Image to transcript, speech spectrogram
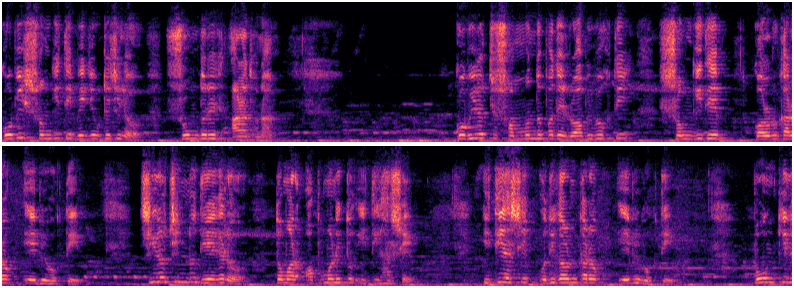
কবির সঙ্গীতে বেজে উঠেছিল সুন্দরের আরাধনা। কবির হচ্ছে সম্বন্ধ পদের র বিভক্তি, সঙ্গীতে করণকারক এ বিভক্তি। চিরচিহ্ন দিয়ে গেল তোমার অপমানিত ইতিহাসে। ইতিহাসে অধিকরণকারক এ বিভক্তি। পঙ্কিল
